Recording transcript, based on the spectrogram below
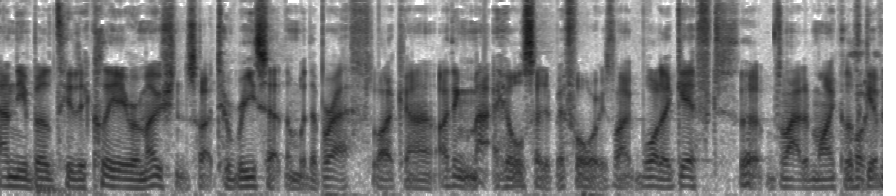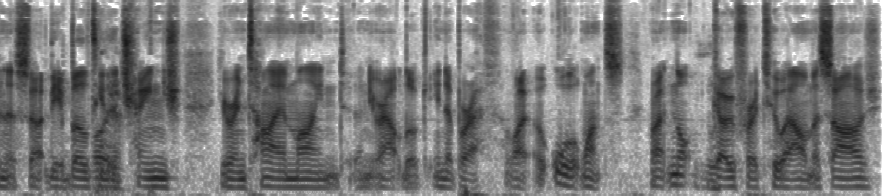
and the ability to clear your emotions, like to reset them with a breath. Like uh, I think Matt Hill said it before. He's like, what a gift that Vlad and Michael have oh, given us, like the ability oh, yeah. to change your entire mind and your outlook in a breath, like all at once, right? Not mm-hmm. go for a two-hour massage,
